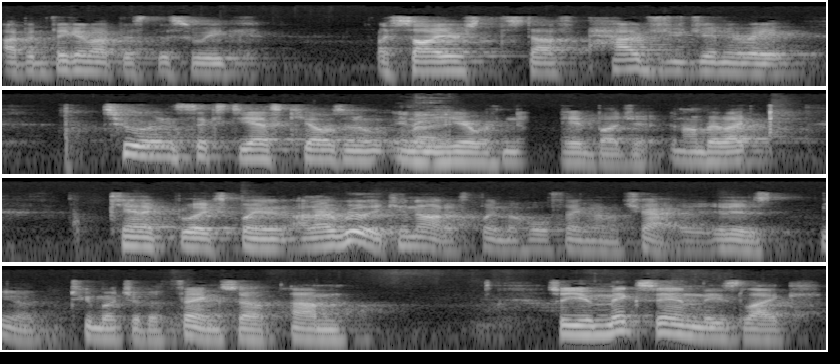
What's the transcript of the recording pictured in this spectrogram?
I've been thinking about this this week. I saw your stuff. How did you generate 260 SQLs in a, in right. a year with no paid budget? And I'll be like, can't really explain it. And I really cannot explain the whole thing on a chat. It is, you know, too much of a thing. So, um, so you mix in these like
